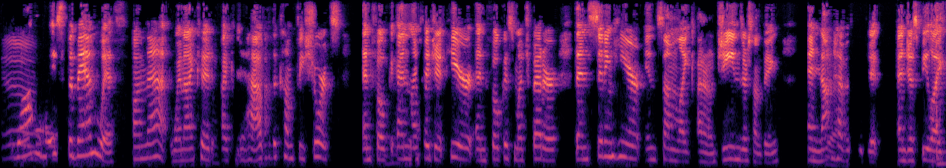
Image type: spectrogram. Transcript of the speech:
why waste the bandwidth on that when I could I could have the comfy shorts and focus and my fidget here and focus much better than sitting here in some like I don't know jeans or something and not Yeah. have a fidget and just be like,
